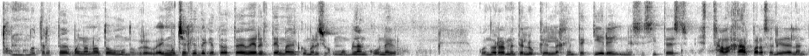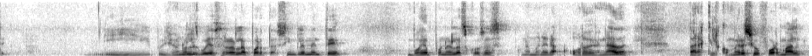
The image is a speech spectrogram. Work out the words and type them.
todo el mundo trata, bueno, no todo el mundo, pero hay mucha gente que trata de ver el tema del comercio como blanco o negro, cuando realmente lo que la gente quiere y necesita es, es trabajar para salir adelante. Y pues yo no les voy a cerrar la puerta, simplemente voy a poner las cosas de una manera ordenada para que el comercio formal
